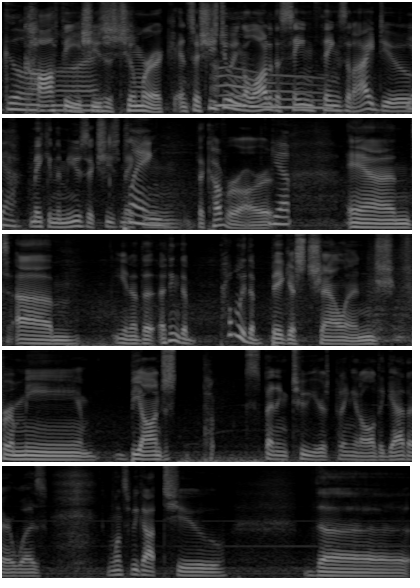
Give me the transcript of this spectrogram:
Coffee. She uses turmeric, and so she's doing a lot of the same Oh. things that I do, Yeah. making the music. She's Playing. making the cover art Yep. and um, you know the I think the probably the biggest challenge for me beyond just p- spending two years putting it all together was once we got to the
